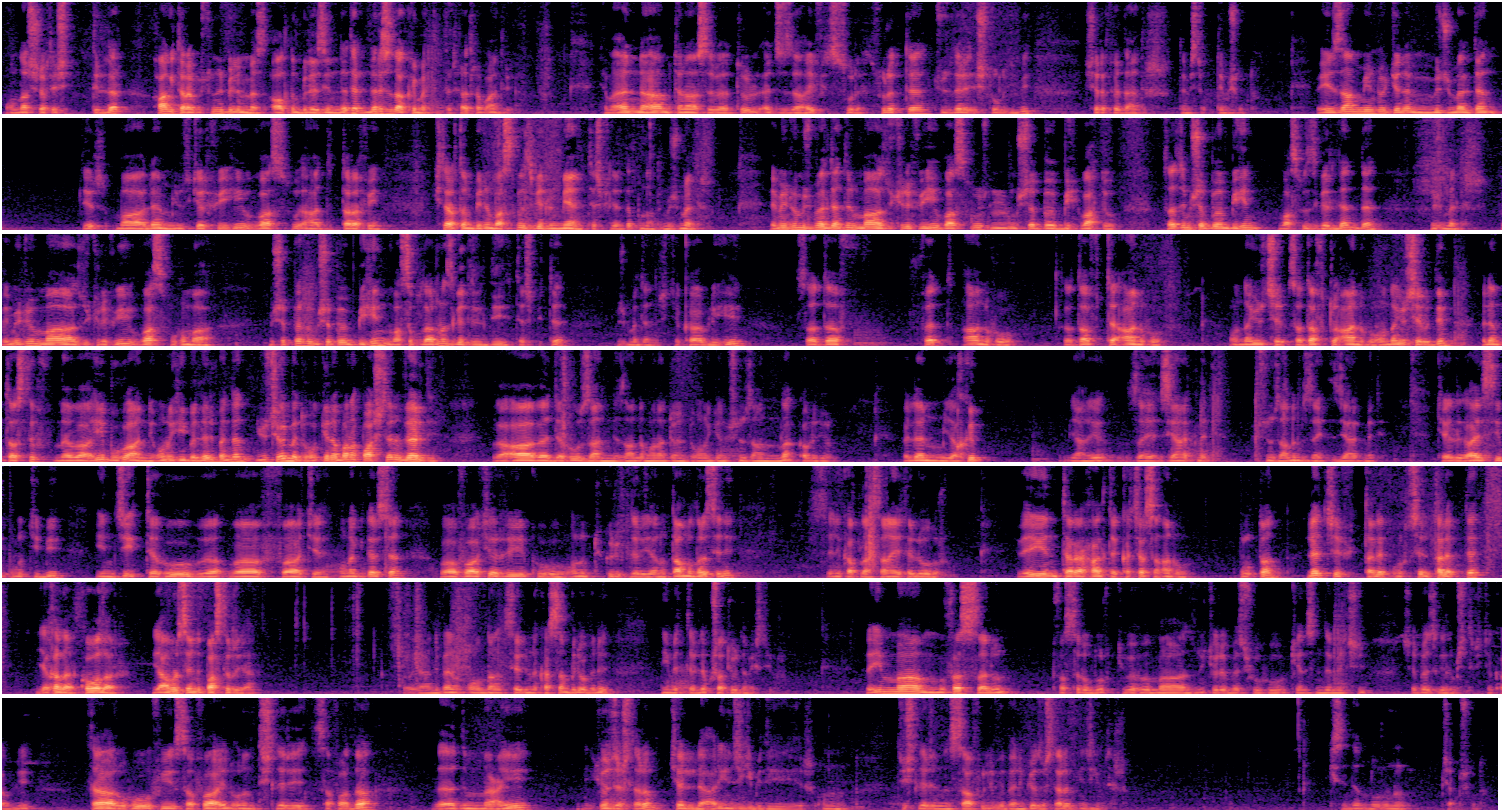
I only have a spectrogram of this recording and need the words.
Onlar şerefte eşittirler. Hangi taraf üstünü bilinmez. Altın bileziğin nedir? Neresi daha kıymetlidir? Her taraf aynıdır. Kema enneha mütenasibetul eczai fi sure. Surette cüzleri eşit olduğu gibi şerefleri de aynıdır. Demiş, demiş oldu. Ve izan minhu gene mücmeldendir. Ma lem yüzker fihi vasfu hadid tarafin. İki taraftan birinin vasfı zikredilmeyen teşbihleri de bunlardır. Mücmeldir. Ve minhu mücmeldendir. Ma zikre fihi vasfu müşebbeh bih vahdehu. Sadece müşebbehün bihin vasfı zikredilen de mücmeldir. Ve minhu ma zikre fihi vasfuhuma. Müşebbeh ve müşebbeh bihin vasıflarının zikredildiği teşbihte mücmeldendir. Ki kavlihi sadafet anhu. Sadafte anhu. Ondan yüz çevir, sadaftu anhu. Ondan yüz çevirdim. Velem tasdif mevahibuhu anni. Onun hibeleri benden yüz çevirmedi. O gene bana başlarını verdi. Ve avedehu zanni. Zannı bana döndü. Onu üstün zannımla kabul ediyorum. Velem yakib yani ziyan etmedi. Hüsnü zannım ziyan etmedi. Kel gaysi bulut gibi inci ittehu ve vafake. Ona gidersen vafake rikuhu. Onun tükürükleri yani damlaları seni seni kaplar. Sana yeterli olur. Ve in terahalte kaçarsan anhu buluttan fit talep seni talepte yakalar, kovalar. Yağmur seni bastırır yani. Yani ben ondan sevdiğimle kaçsam bile o beni nimetleriyle kuşatıyor demek istiyor. Ve imma mufassalun mufassal olur ki ve ma zükre veşhuhu kendisinde veçi şebez gelmiştir. İşte kavli taruhu fi safain onun dişleri safada ve dimma'i gözyaşlarım kellari inci gibidir. Onun dişlerinin safiliği ve benim gözyaşlarım inci gibidir. İkisinden nurunu şey yapmış oldu.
